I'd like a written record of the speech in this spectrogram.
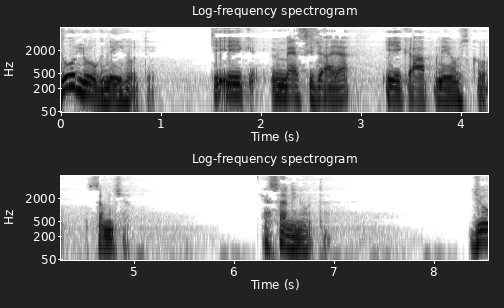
دو لوگ نہیں ہوتے کہ ایک میسج آیا ایک آپ نے اس کو سمجھا ایسا نہیں ہوتا جو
